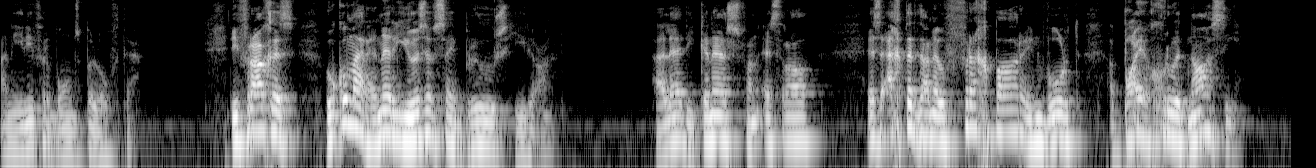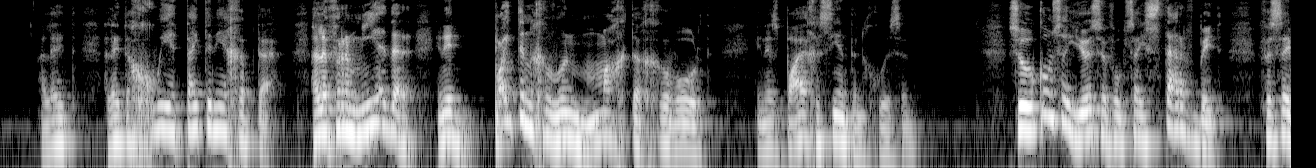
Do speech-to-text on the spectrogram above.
aan hierdie verbondsbelofte. Die vraag is, hoekom herinner Josef sy broers hieraan? Hulle, die kinders van Israel, is egter dan nou vrugbaar en word 'n baie groot nasie. Hulle het hulle het 'n goeie tyd in Egipte. Hulle vermeerder en het buitengewoon magtig geword en is baie geseënd in Goshen. So hoekom sou Josef op sy sterfbed vir sy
